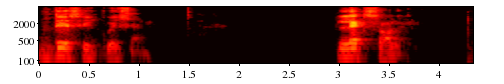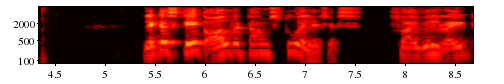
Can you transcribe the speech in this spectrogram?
this equation. Let's solve. Let us take all the terms to LHS. So I will write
